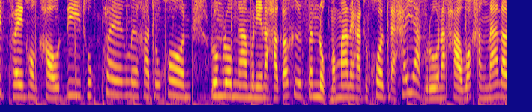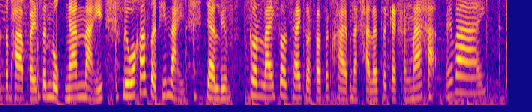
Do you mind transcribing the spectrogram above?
10 เพลงของเขาดีทุกเพลงเลยค่ะทุกคน รวมๆงานวันนี้นะคะ ก็คือสนุกมากๆเลยค่ะทุกคนแต่ถ้าอยากรู้นะคะ ว่าครั้งหน้าเราจะพาไปสนุกงานไหน หรือว่าคอนเสิร์ตที่ไหน อย่าลืมกดไลค์กดแชร์กด subscribe นะคะ แล้วเจอกันครั้งหน้าค่ะบ๊ายบาย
